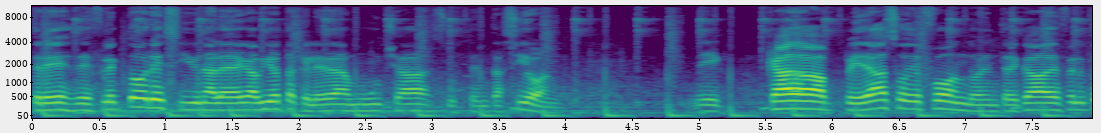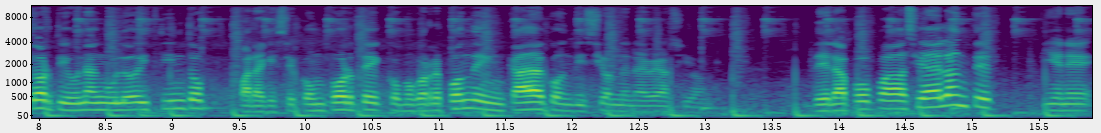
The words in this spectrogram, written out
tres deflectores y una ala gaviota que le da mucha sustentación. Cada pedazo de fondo entre cada deflector tiene un ángulo distinto para que se comporte como corresponde en cada condición de navegación. De la popa hacia adelante tiene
